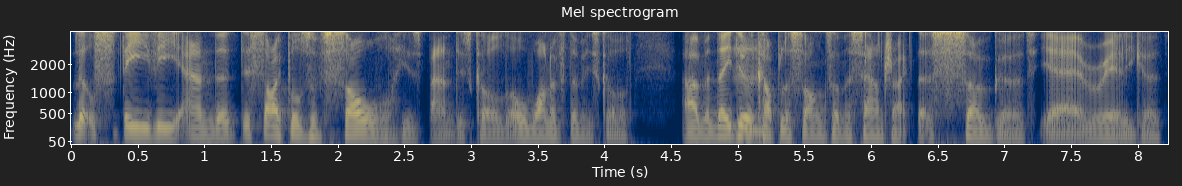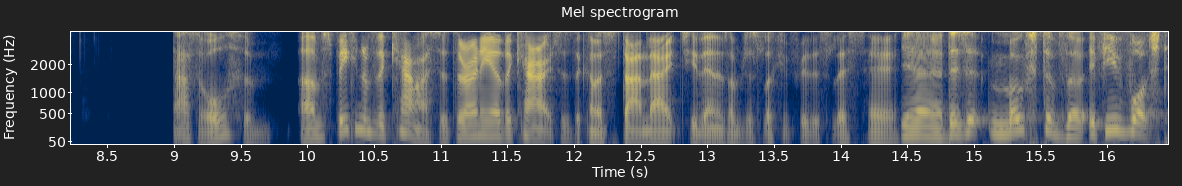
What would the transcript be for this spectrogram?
Little Stevie and the Disciples of Soul, his band is called, or one of them is called. Um, and they do a Hmm. couple of songs on the soundtrack that's so good. Yeah, really good. That's awesome. Um, speaking of the cast, is there any other characters that kind of stand out to you then as I'm just looking through this list here? Yeah, there's it. Most of the if you've watched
